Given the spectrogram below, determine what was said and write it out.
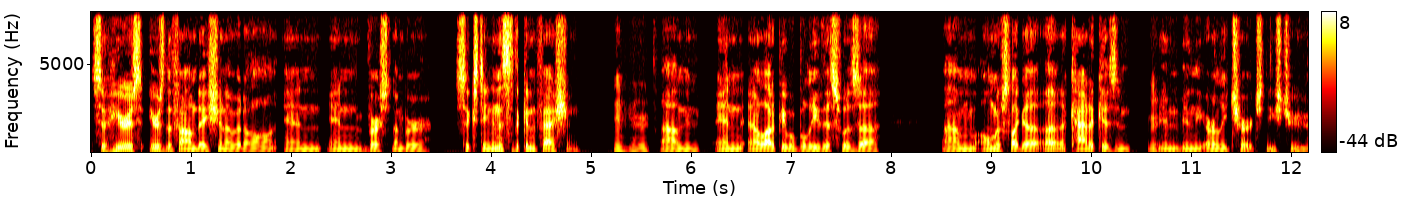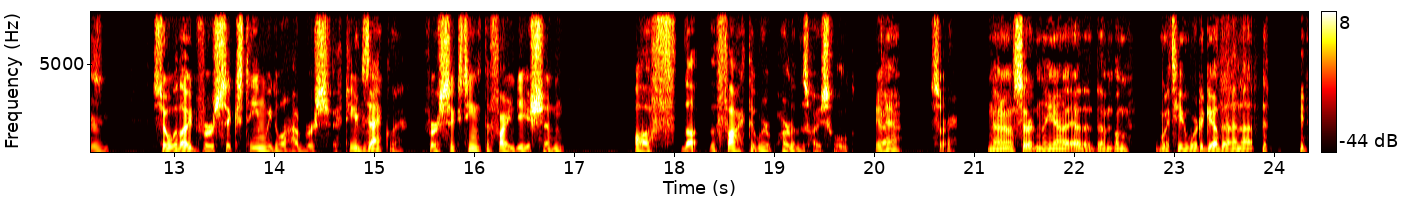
So here's here's the foundation of it all in in verse number sixteen. And this is the confession. Mm-hmm. Um and, and a lot of people believe this was a um almost like a, a catechism in, Mhm. in the early church, these truths. So without verse 16, we don't have verse 15. Exactly. Verse 16 is the foundation of the, the fact that we're part of this household. Yeah. Yeah. Sorry. No, no, certainly. Yeah, I'm, I'm with you. We're together on that.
